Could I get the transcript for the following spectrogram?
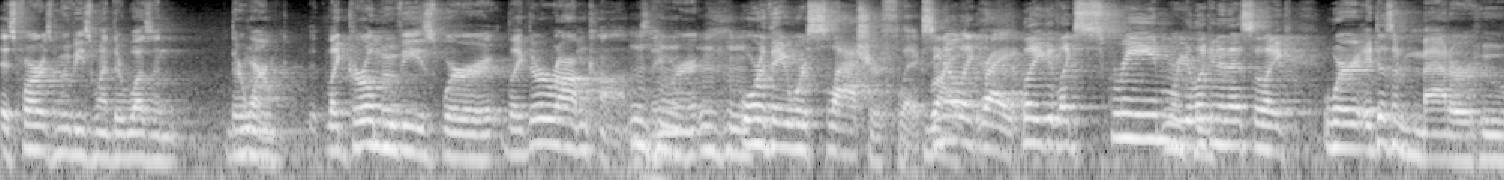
As far as movies went, there wasn't there No. weren't like girl movies were like there were rom coms they mm-hmm, were mm-hmm. or they were slasher flicks you know Mm-hmm, like right. like like Scream, where you're mm-hmm. looking at this, so like where it doesn't matter who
